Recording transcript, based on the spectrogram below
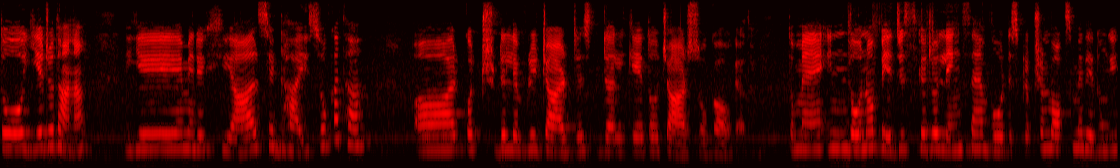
तो ये जो था ना ये मेरे ख़्याल से ढाई सौ का था। और कुछ डिलीवरी चार्जेस डल के तो चार सौ का हो गया था। तो मैं इन दोनों पेजेस के जो लिंक्स हैं, वो डिस्क्रिप्शन बॉक्स में दे दूँगी।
